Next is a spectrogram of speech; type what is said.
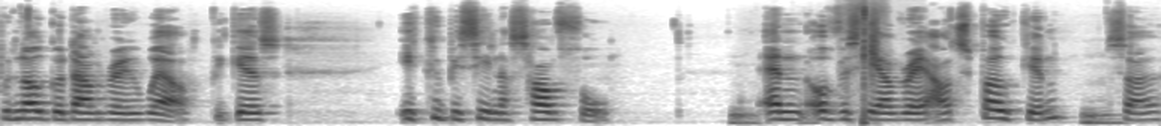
would not go down very well because it could be seen as harmful. Mm. And obviously, I'm very outspoken, mm-hmm. so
